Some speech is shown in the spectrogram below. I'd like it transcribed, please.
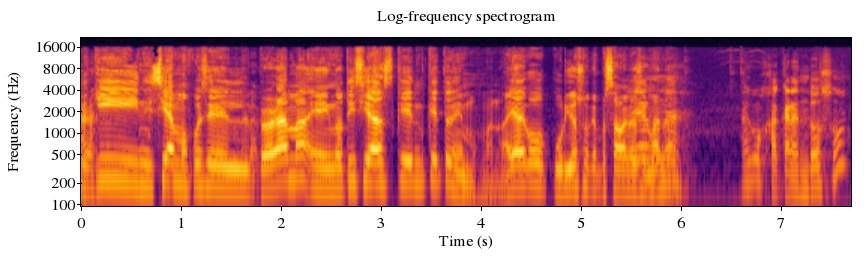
Ah, Aquí iniciamos pues el programa. En noticias, ¿qué, qué tenemos, mano? ¿Hay algo curioso que ha pasado en la ¿Hay semana? alguna- ¿Algo jacarandoso?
